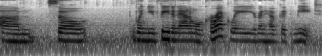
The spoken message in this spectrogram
Um, so when you feed an animal correctly, you're going to have good meat.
